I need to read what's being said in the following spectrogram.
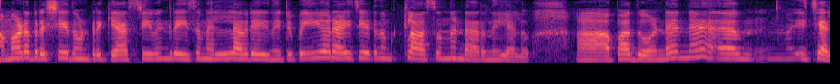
അമ്മ അവിടെ ബ്രഷ് ചെയ്തുകൊണ്ടിരിക്കുക സ്റ്റീവും ഗ്രേസും എല്ലാവരും എഴുന്നേറ്റു. ഇപ്പോൾ ഈ ഒരാഴ്ചയായിട്ട് നമുക്ക് ക്ലാസ് ഒന്നും ഉണ്ടായിരുന്നില്ലല്ലോ. അപ്പോൾ അതുകൊണ്ട് തന്നെ ഈ ചില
